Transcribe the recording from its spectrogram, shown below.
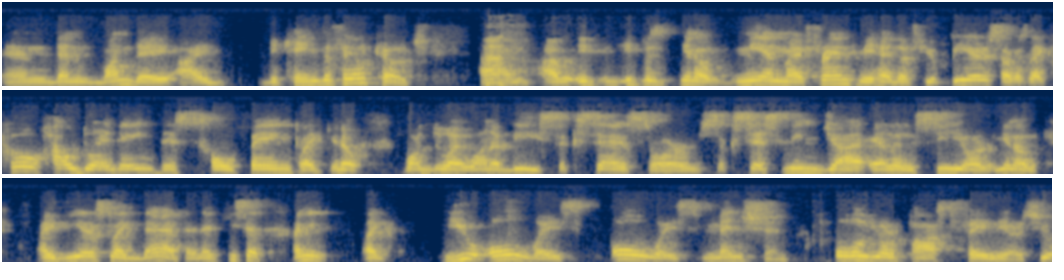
and then one day I became the fail coach. Um, I, it, it, was, you know, me and my friend, we had a few beers. I was like, oh, how do I name this whole thing? Like, you know, what do I want to be? Success or Success Ninja LLC or, you know, ideas like that. And then he said, I mean, like, you always, always mention all your past failures. You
